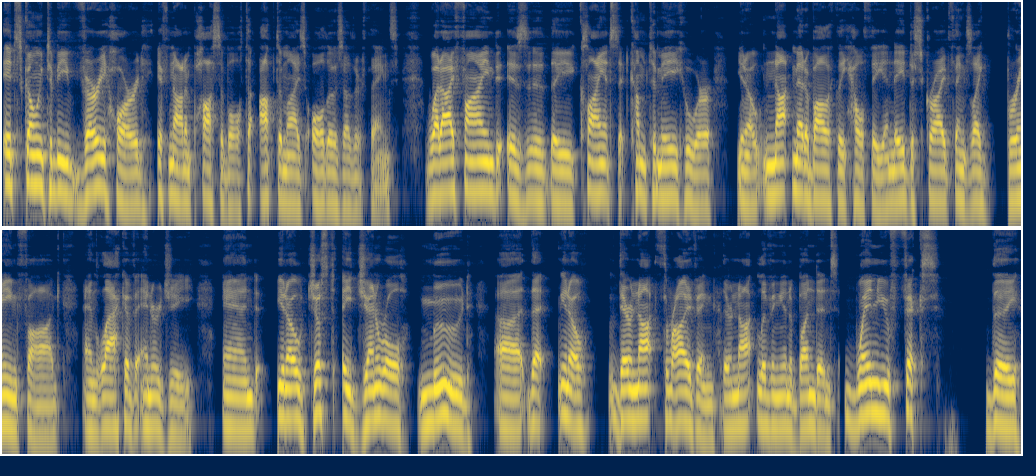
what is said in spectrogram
it's going to be very hard, if not impossible, to optimize all those other things. What I find is the, the clients that come to me who are, you know, not metabolically healthy and they describe things like brain fog and lack of energy and you know just a general mood uh, that you know they're not thriving. They're not living in abundance. When you fix the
